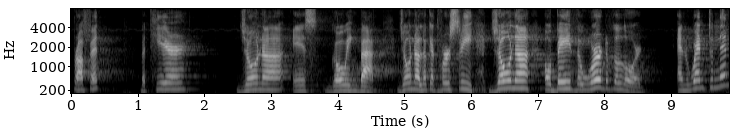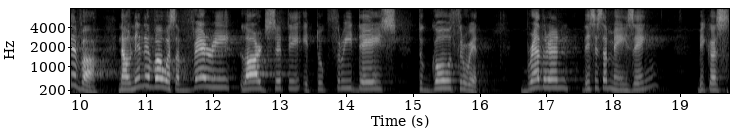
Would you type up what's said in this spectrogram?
prophet. But here, Jonah is going back. Jonah, look at verse 3. Jonah obeyed the word of the Lord and went to Nineveh. Now, Nineveh was a very large city. It took three days to go through it. Brethren, this is amazing because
